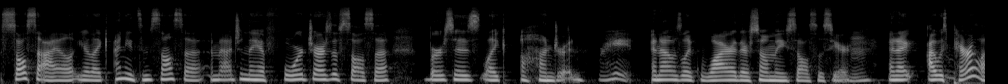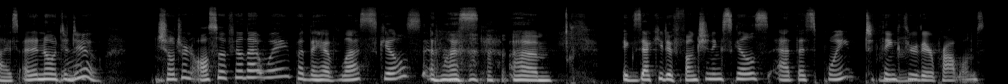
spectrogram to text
salsa aisle, you're like, I need some salsa. Imagine they have four jars of salsa versus like a hundred. right And I was like, why are there so many salsas here? And I, I was paralyzed. I didn't know what to do. Children also feel that way, but they have less skills and less um, executive functioning skills at this point to think through their problems.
